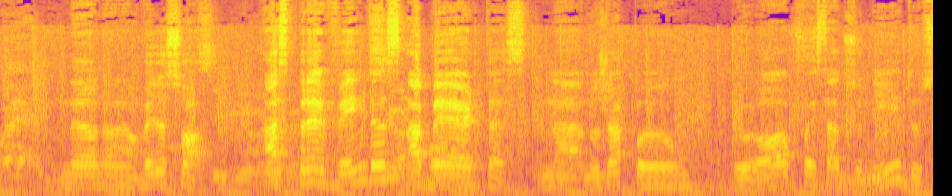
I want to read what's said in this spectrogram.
Wellington. Não, não, não. Veja só. As pré-vendas Senhor abertas na, no Japão, Europa, Estados Unidos,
